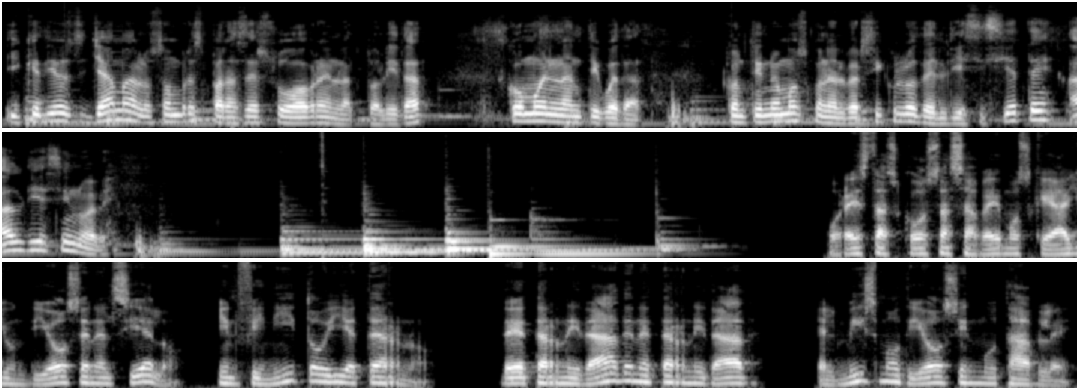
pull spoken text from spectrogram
y que Dios llama a los hombres para hacer su obra en la actualidad como en la antigüedad. Continuemos con el versículo del 17 al 19. Por estas cosas sabemos que hay un Dios en el cielo, infinito y eterno, de eternidad en eternidad, el mismo Dios inmutable,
